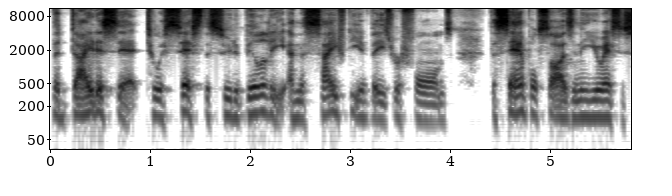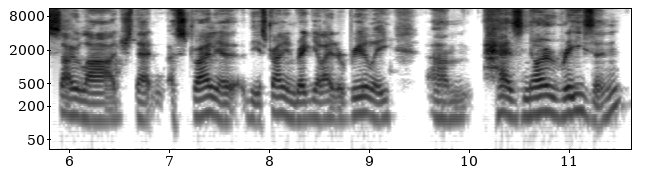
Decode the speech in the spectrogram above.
the data set to assess the suitability and the safety of these reforms. The sample size in the US is so large that Australia, the Australian regulator, really um, has no reason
